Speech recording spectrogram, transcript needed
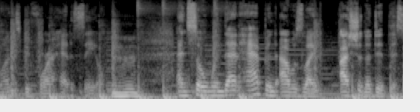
months before i had a sale Mm-hmm. and so when that happened i was like i shouldn't have did this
